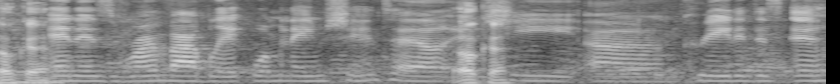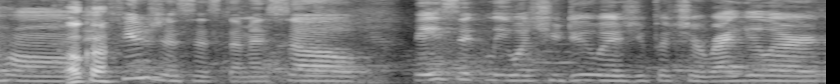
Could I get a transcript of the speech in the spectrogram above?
Okay. And it's run by a black woman named Chantel. And Okay. she um, created this in home Okay. infusion system. And so basically, what you do is you put your regular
